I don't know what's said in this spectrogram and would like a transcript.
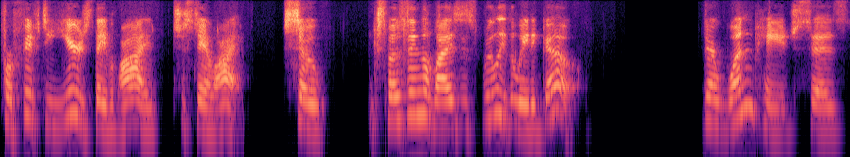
for 50 years they've lied to stay alive. So exposing the lies is really the way to go. Their one page says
